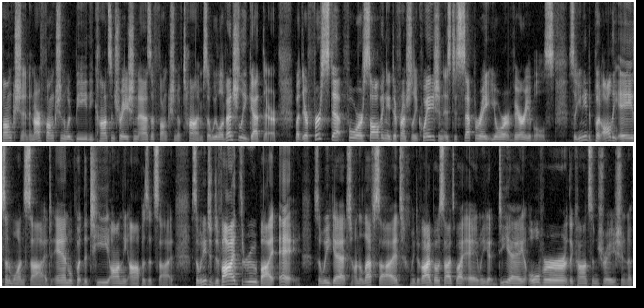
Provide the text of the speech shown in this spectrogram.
function. And our function would be the concentration as a function of time. So we'll eventually get there. But your first step for solving a differential equation is to separate your variables. So you need to put all the a's on one side, and we'll put the t on the opposite side. So we need to divide through by a. So we get, on the left side, we divide both sides by A, and we get dA over the concentration of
